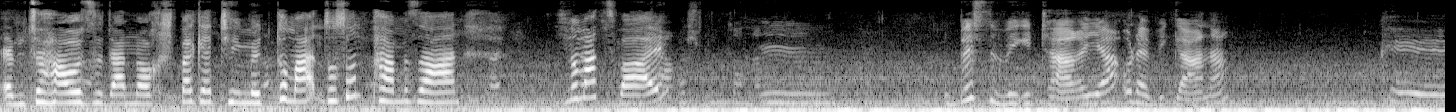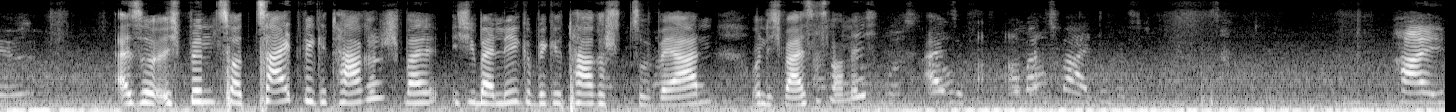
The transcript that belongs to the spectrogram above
ähm, zu Hause dann noch Spaghetti mit Tomatensauce und Parmesan. Nummer zwei. Mm, Bist du Vegetarier oder Veganer? Okay. Also ich bin zurzeit vegetarisch, weil ich überlege, vegetarisch zu werden und ich weiß es noch nicht. Also Nummer zwei, du bist. Hi.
